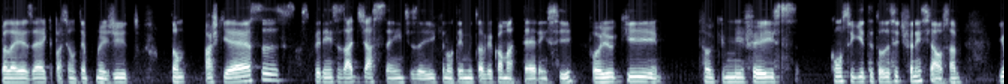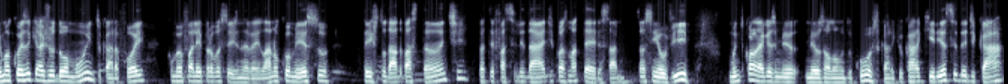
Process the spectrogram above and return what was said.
pela ESEC, passei um tempo no Egito. Então, acho que essas experiências adjacentes aí, que não tem muito a ver com a matéria em si, foi o que, foi o que me fez conseguir ter todo esse diferencial, sabe? E uma coisa que ajudou muito, cara, foi, como eu falei para vocês, né, velho, lá no começo ter estudado bastante para ter facilidade com as matérias, sabe? Então, assim, eu vi muitos colegas meus ao longo do curso, cara, que o cara queria se dedicar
